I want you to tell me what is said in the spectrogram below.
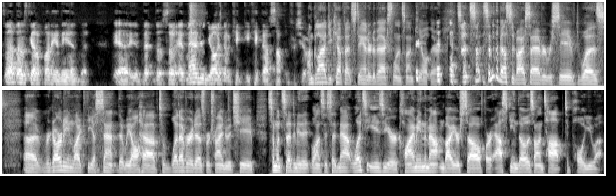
so I thought it was kind of funny in the end. But yeah, that, the, so at managing, you're always going to kick get kicked out of something for sure. I'm glad you kept that standard of excellence on keel there. so, so, some of the best advice I ever received was uh, regarding like the ascent that we all have to whatever it is we're trying to achieve. Someone said to me that once, they said, Matt, what's easier, climbing the mountain by yourself or asking those on top to pull you up?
